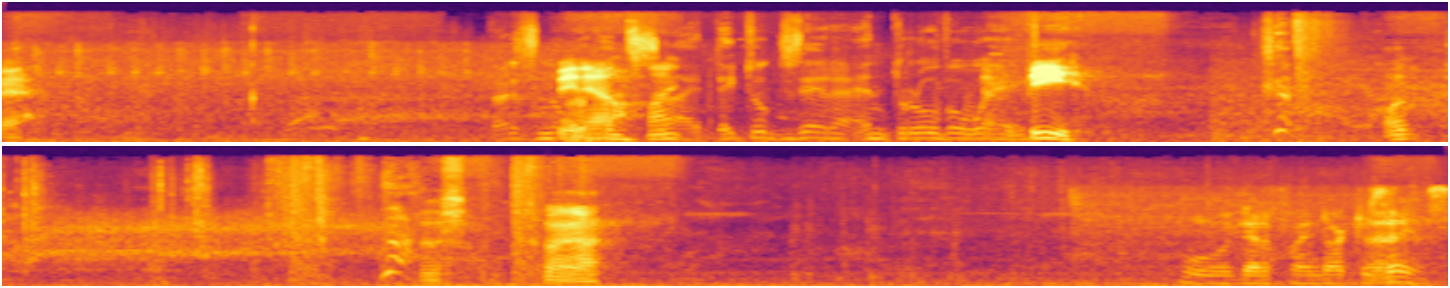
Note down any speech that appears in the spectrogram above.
Okay. There's Be now. inside. They took Zere and drove away. B. What? What's going on? Well, we gotta find Dr. Uh. Zaius.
